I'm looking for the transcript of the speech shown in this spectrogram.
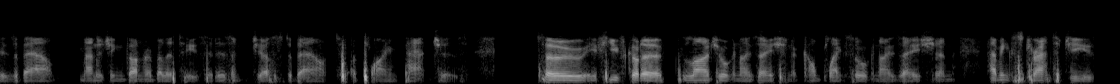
is about managing vulnerabilities. It isn't just about applying patches. So if you've got a large organization, a complex organization, having strategies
